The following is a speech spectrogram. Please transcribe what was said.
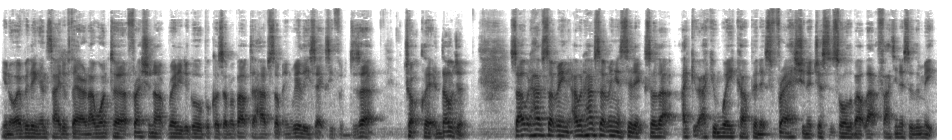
you know, everything inside of there. And I want to freshen up, ready to go because I'm about to have something really sexy for dessert, chocolate indulgent. So I would have something, I would have something acidic so that I can, I can wake up and it's fresh and it just, it's all about that fattiness of the meat.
